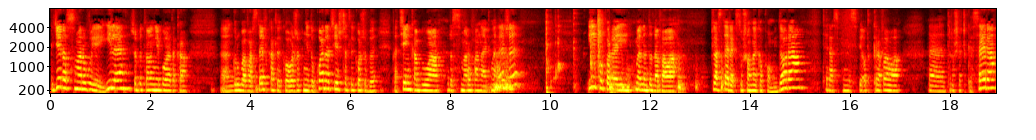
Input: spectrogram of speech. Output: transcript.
gdzie rozsmarowuję i ile, żeby to nie była taka E, gruba warstewka, tylko żeby nie dokładać jeszcze, tylko żeby ta cienka była rozsmarowana jak należy. I po kolei będę dodawała plasterek suszonego pomidora. Teraz będę sobie odkrawała e, troszeczkę sera.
